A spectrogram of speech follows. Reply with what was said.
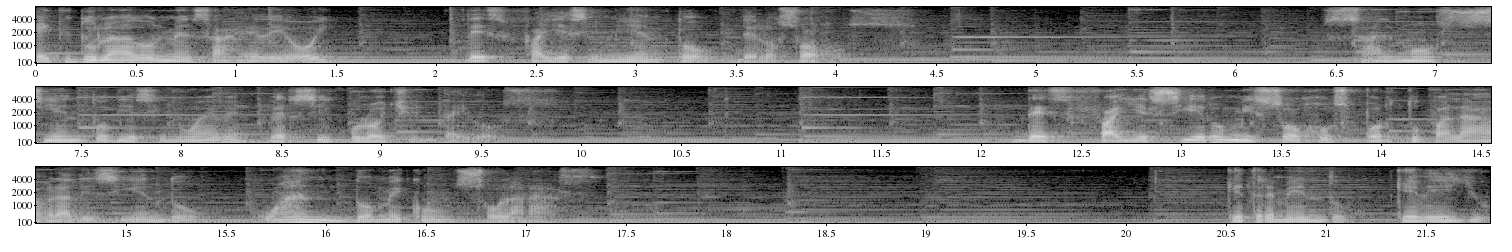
He titulado el mensaje de hoy Desfallecimiento de los ojos. Salmos 119, versículo 82. Desfallecieron mis ojos por tu palabra diciendo, ¿cuándo me consolarás? Qué tremendo, qué bello.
